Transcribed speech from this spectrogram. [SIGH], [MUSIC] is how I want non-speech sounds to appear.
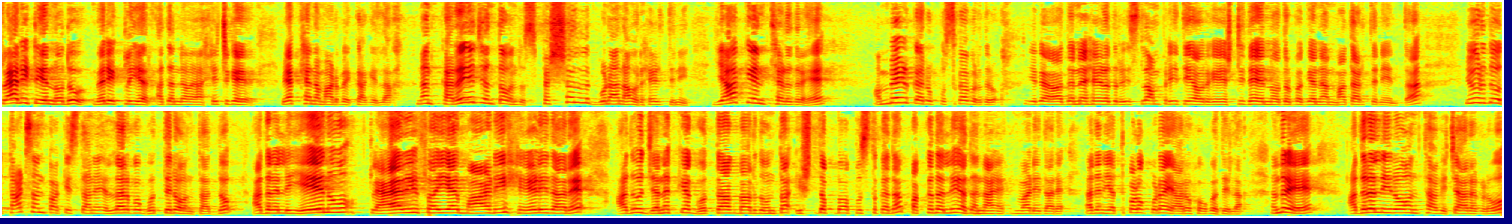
ಕ್ಲಾರಿಟಿ ಅನ್ನೋದು ವೆರಿ ಕ್ಲಿಯರ್ ಅದನ್ನು ಹೆಚ್ಚಿಗೆ ವ್ಯಾಖ್ಯಾನ ಮಾಡಬೇಕಾಗಿಲ್ಲ. ನಾನು ಕರೇಜ್ ಅಂತ ಒಂದು ಸ್ಪೆಷಲ್ ಗುಣನ ಅವ್ರು ಹೇಳ್ತೀನಿ. ಯಾಕೆ ಅಂತ ಹೇಳಿದ್ರೆ ಅಂಬೇಡ್ಕರ್ ಪುಸ್ತಕ ಬರೆದ್ರು. ಈಗ ಅದನ್ನೇ ಹೇಳಿದ್ರು, ಇಸ್ಲಾಂ ಪ್ರೀತಿ ಅವ್ರಿಗೆ ಎಷ್ಟಿದೆ ಅನ್ನೋದ್ರ ಬಗ್ಗೆ ನಾನು ಮಾತಾಡ್ತೀನಿ ಅಂತ. ಇವ್ರದ್ದು ಥಾಟ್ಸ್ ಆನ್ ಪಾಕಿಸ್ತಾನ ಎಲ್ಲರಿಗೂ ಗೊತ್ತಿರೋ ಅಂಥದ್ದು ಅದರಲ್ಲಿ ಏನು ಕ್ಲಾರಿಫೈ ಮಾಡಿ ಹೇಳಿದ್ದಾರೆ, ಅದು ಜನಕ್ಕೆ ಗೊತ್ತಾಗಬಾರ್ದು ಅಂತ ಇಷ್ಟಪ್ಪ ಪುಸ್ತಕದ ಪಕ್ಕದಲ್ಲಿ ಅದನ್ನು ಮಾಡಿದ್ದಾರೆ. ಅದನ್ನು ಎತ್ಕೊಳ್ಳೋಕೆ ಕೂಡ ಯಾರೂ ಹೋಗೋದಿಲ್ಲ. ಅಂದರೆ ಅದರಲ್ಲಿರೋ ಅಂಥ ವಿಚಾರಗಳು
